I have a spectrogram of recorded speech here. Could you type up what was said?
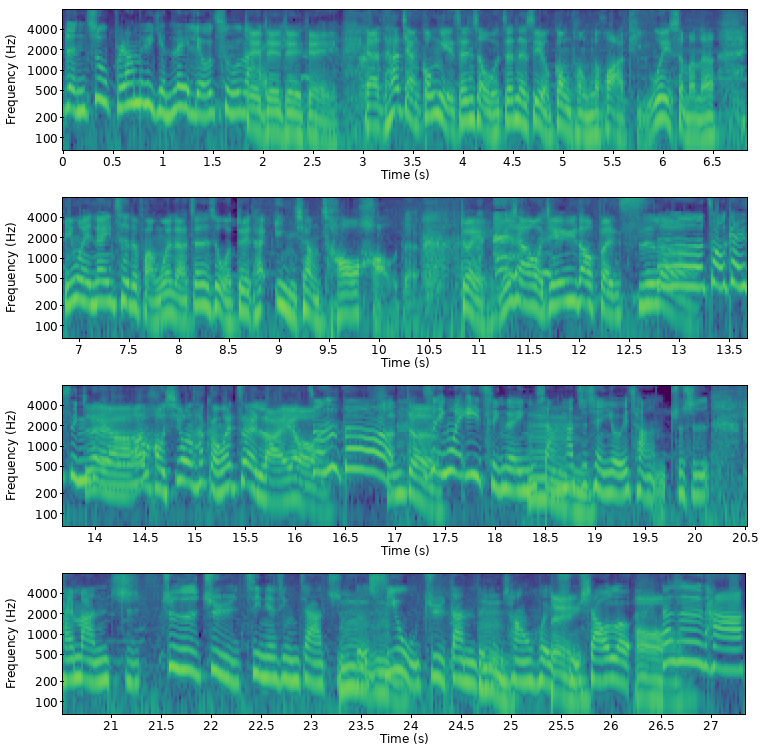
忍住不让那个眼泪流出来。对对对对，呀，他讲宫野真守，我真的是有共同的话题。为什么呢？因为那一次的访问啊，真的是我对他印象超好的。对，没想到我今天遇到粉丝了，超开心的。对啊，啊，好希望他赶快再来哦。真的，真的，是因为疫情的影响，他之前有一场就是还蛮值，就是具纪念性价值的西武巨蛋的演唱会。取消了，但是他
